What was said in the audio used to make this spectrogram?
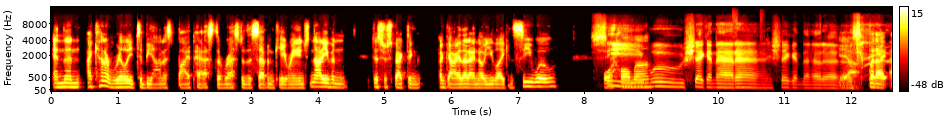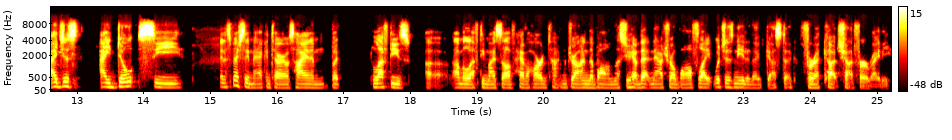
and then I kind of really, to be honest, bypassed the rest of the 7K range, not even disrespecting a guy that I know you like in Siwoo. See, Homa. shaking that ass, shaking that ass. Yeah. But I, I just, I don't see, and especially MacIntyre, I was high on him, but lefties, uh, I'm a lefty myself, have a hard time drawing the ball unless you have that natural ball flight, which is needed at Augusta for a cut shot for a righty.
